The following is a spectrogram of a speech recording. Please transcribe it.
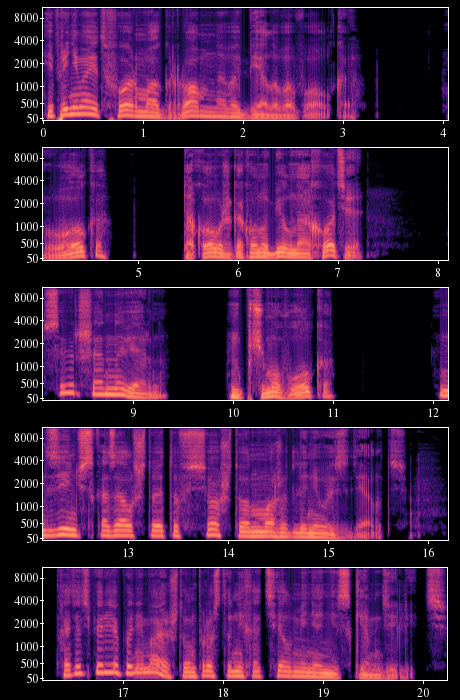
и принимает форму огромного белого волка. Волка? Такого же, как он убил на охоте? Совершенно верно. Ну почему волка? Дзинч сказал, что это все, что он может для него сделать. Хотя теперь я понимаю, что он просто не хотел меня ни с кем делить.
